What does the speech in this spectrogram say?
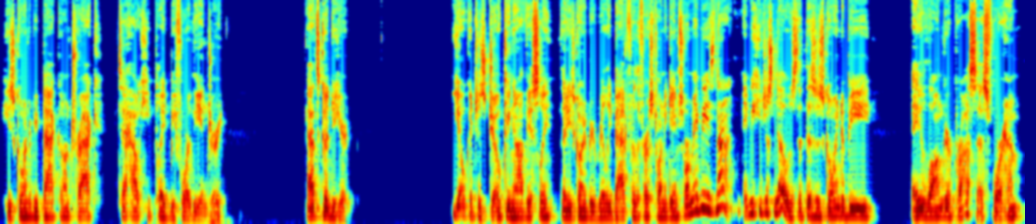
He's going to be back on track to how he played before the injury. That's good to hear. Jokic is joking, obviously, that he's going to be really bad for the first 20 games, or maybe he's not. Maybe he just knows that this is going to be a longer process for him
